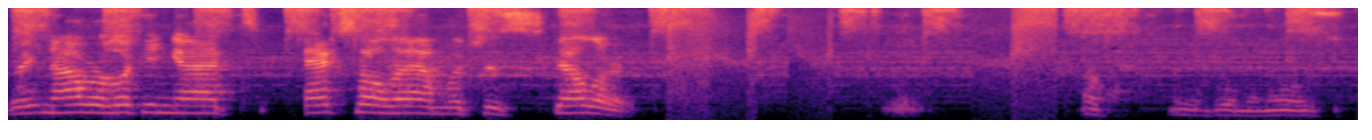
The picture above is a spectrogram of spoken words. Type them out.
Right now, we're looking at XLM, which is stellar. Oh, I'm gonna blow my nose.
